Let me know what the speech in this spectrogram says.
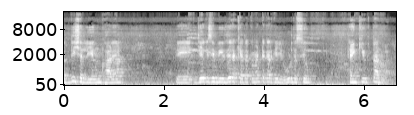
ਅੱਧੀ ਛੱਲੀ ਨੂੰ ਖਾ ਲਿਆ। ਤੇ ਜੇ ਕਿਸੇ ਵੀਰ ਦੇ ਰੱਖਿਆ, ਤਾਂ ਕਮੈਂਟ ਕਰਕੇ ਜਰੂਰ ਦੱਸਿਓ। ਥੈਂਕ ਯੂ ਧੰਨਵਾਦ।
